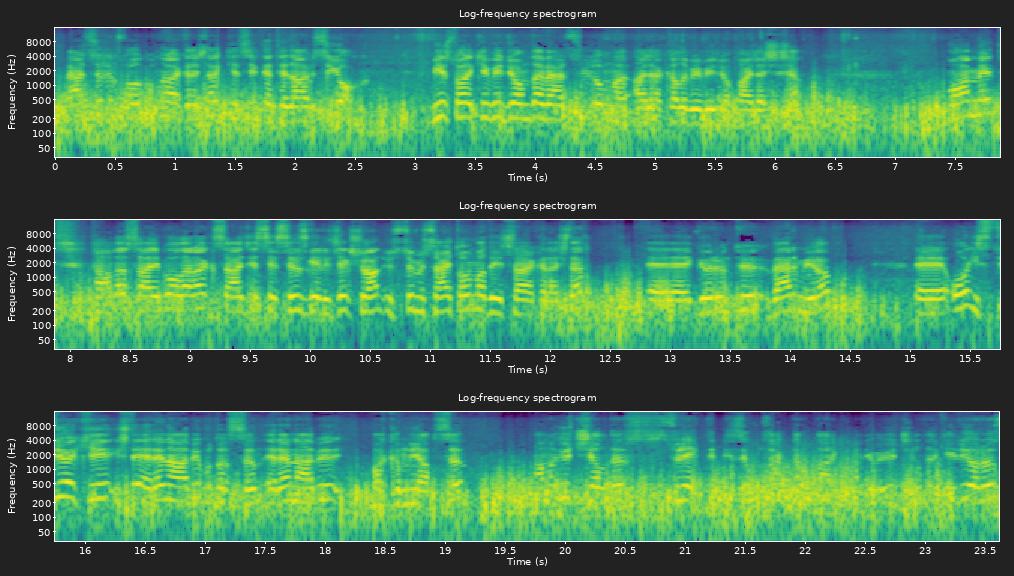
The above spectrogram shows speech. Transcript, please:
Vertisülüm solgunluğu arkadaşlar kesinlikle tedavisi yok. Bir sonraki videomda vertisülümle alakalı bir video paylaşacağım. Muhammed tarla sahibi olarak sadece sesiniz gelecek. Şu an üstü müsait olmadığı için arkadaşlar e, görüntü vermiyor. E, o istiyor ki işte Eren abi budasın, Eren abi bakımını yapsın. Ama 3 yıldır sürekli bizi uzaktan takip ediyor. 3 yıldır geliyoruz,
